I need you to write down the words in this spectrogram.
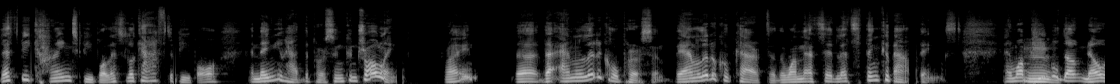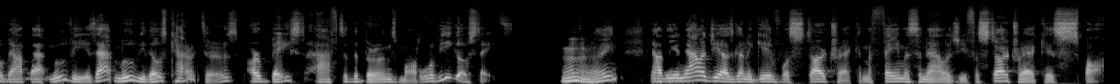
let's be kind to people, let's look after people. And then you had the person controlling, right? The the analytical person, the analytical character, the one that said, let's think about things. And what Mm. people don't know about that movie is that movie, those characters are based after the Berne's model of ego states Mm. right? Now, the analogy I was going to give was Star Trek, and the famous analogy for Star Trek is Spock,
